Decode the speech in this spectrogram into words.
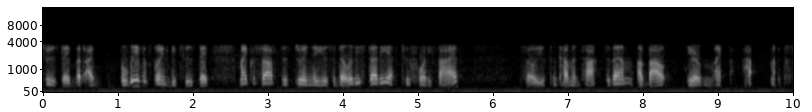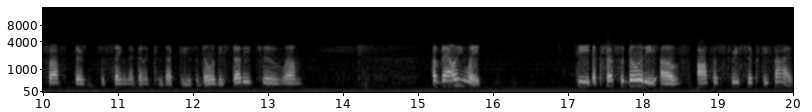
Tuesday, but I believe it's going to be Tuesday. Microsoft is doing a usability study at 2:45, so you can come and talk to them about your Microsoft. They're just saying they're going to conduct a usability study to um, evaluate the accessibility of Office 365.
